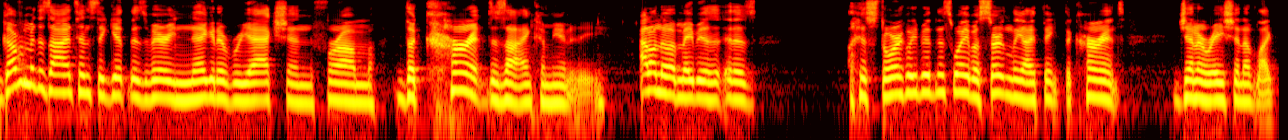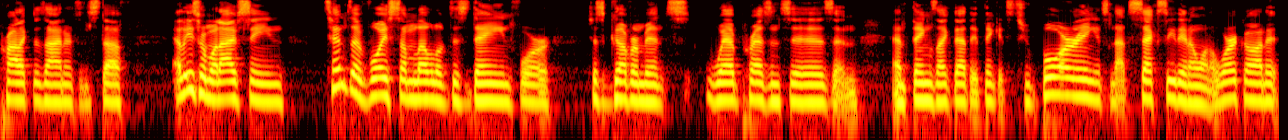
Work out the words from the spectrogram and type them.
government design tends to get this very negative reaction from the current design community. I don't know if maybe it is historically been this way, but certainly I think the current generation of like product designers and stuff, at least from what I've seen, tend to voice some level of disdain for just government's web presences and and things like that. They think it's too boring, it's not sexy, they don't want to work on it.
